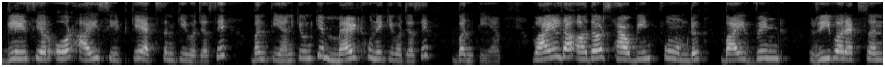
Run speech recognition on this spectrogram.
ग्लेशियर और आइस शीट के एक्शन की वजह से बनती हैं, यानी कि उनके मेल्ट होने की वजह से बनती हैं। While the others have been formed by wind river action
